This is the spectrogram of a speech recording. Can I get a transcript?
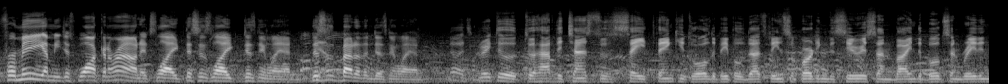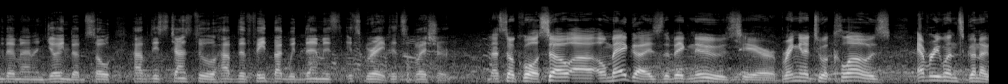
for me, I mean, just walking around, it's like this is like Disneyland. This is better than Disneyland. No, it's great to, to have the chance to say thank you to all the people that's been supporting the series and buying the books and reading them and enjoying them. So have this chance to have the feedback with them is it's great. It's a pleasure. That's so cool. So uh, Omega is the big news here, bringing it to a close. Everyone's gonna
